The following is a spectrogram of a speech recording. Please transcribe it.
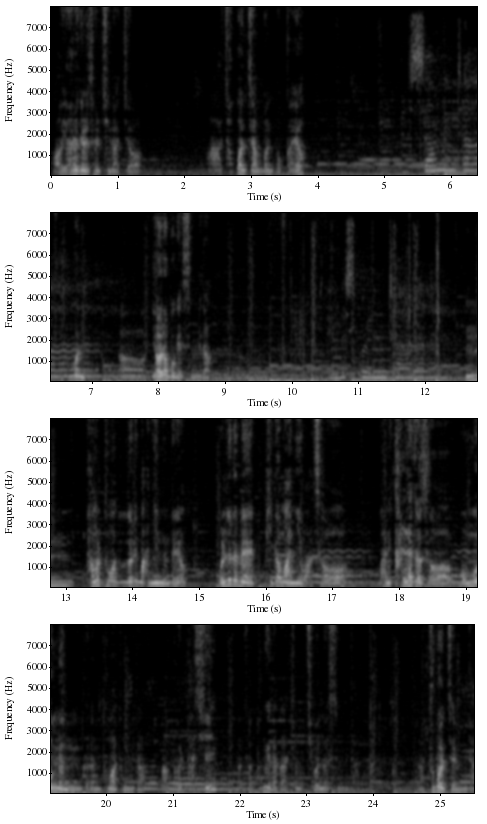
어, 여러 개를 설치해 놨죠. 아, 첫 번째 한번 볼까요? 한번 어, 열어보겠습니다. 음, 방울토마토들이 많이 있는데요. 올여름에 비가 많이 와서 많이 갈라져서 못 먹는 그런 토마토입니다. 아, 그걸 다시 어, 저 통에다가 좀 집어넣습니다. 아, 두 번째입니다.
